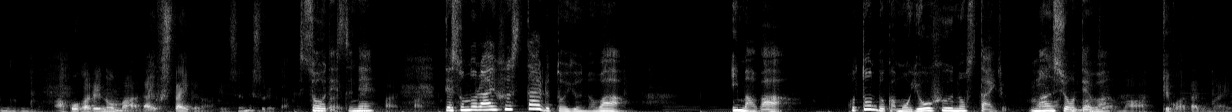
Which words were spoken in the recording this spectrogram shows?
うんうん憧れの、まあ、ライフスタイルなわけですよね、それが。そうですねはいはい。で、そのライフスタイルというのは、今は、ほとんどがもう洋風のスタイル。マンションではゃ。まあ結構当たり前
